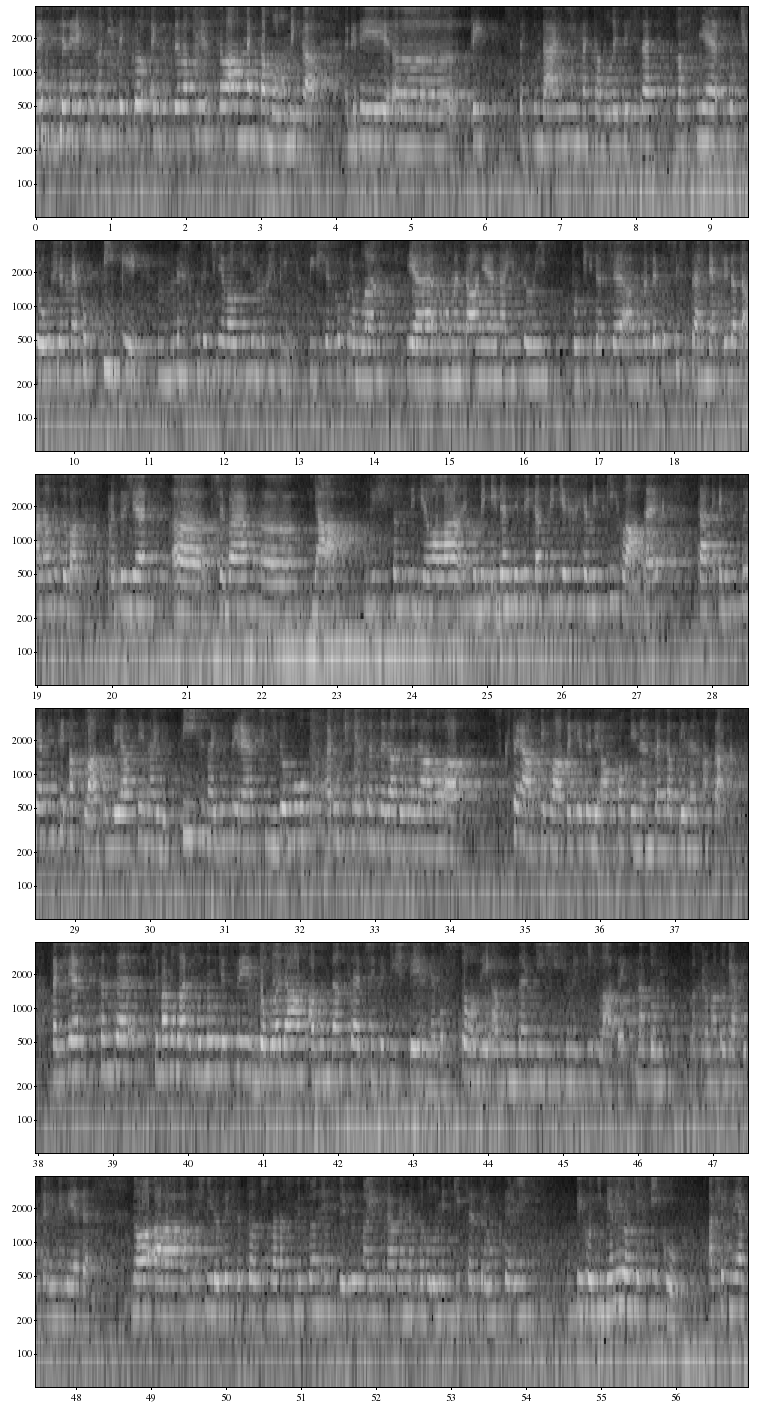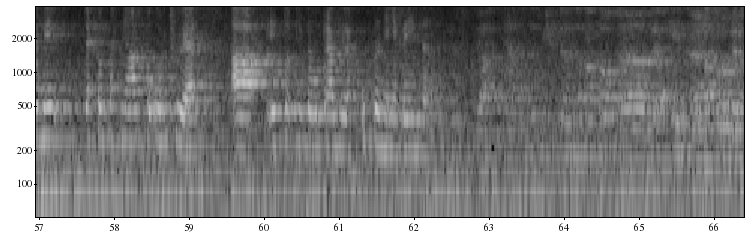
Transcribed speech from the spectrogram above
Next Generation, oni teď existuje vlastně celá metabolomika, kdy uh, ty sekundární metabolity se vlastně určují už jenom jako píky v neskutečně velkých množstvích. Spíš jako problém je momentálně najít silný počítače a vůbec jako systém, jak ty data analyzovat. Protože uh, třeba uh, já, když jsem si dělala jakoby identifikaci těch chemických látek, tak existuje jakýsi atlas, kde já si najdu pík, najdu si reakční dobu a ručně jsem teda dohledávala, která z těch látek je tedy alfa-pinen, beta-pinen a tak. Takže jsem se třeba mohla rozhodnout, že si dohledám abundance 34 nebo 100 nejabundantnějších chemických látek na tom chromatografu, který mi vyjede. No a v dnešní době se to třeba na Smithsonian Institute mají právě metabolomický centrum, který vyhodí milion těch píků a všechny jakoby jako tak nějak pourčuje a je to, je to opravdu jako úplně někde jinde. Já, já jsem se spíš na to, uh, to je asi uh, na to, kde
